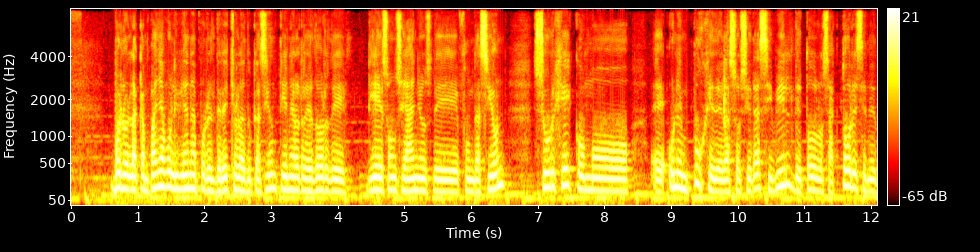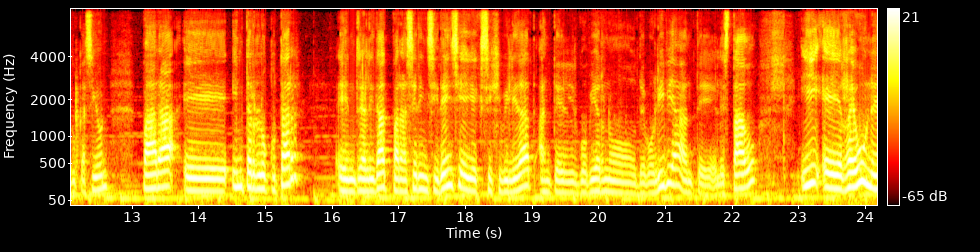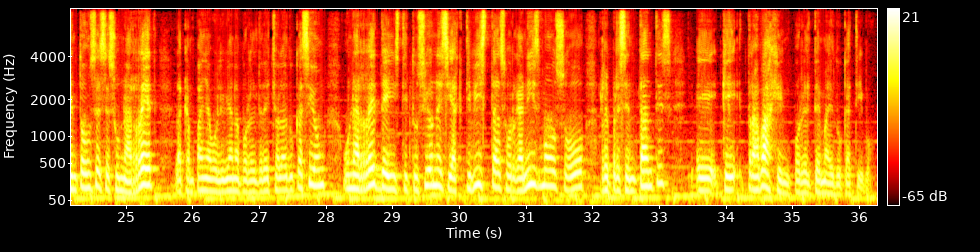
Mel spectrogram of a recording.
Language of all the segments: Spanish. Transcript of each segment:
Bueno, la campaña boliviana por el derecho a la educación tiene alrededor de 10, 11 años de fundación. Surge como eh, un empuje de la sociedad civil, de todos los actores en educación, para eh, interlocutar en realidad para hacer incidencia y exigibilidad ante el gobierno de Bolivia, ante el Estado, y eh, reúne entonces, es una red, la campaña boliviana por el derecho a la educación, una red de instituciones y activistas, organismos o representantes eh, que trabajen por el tema educativo.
